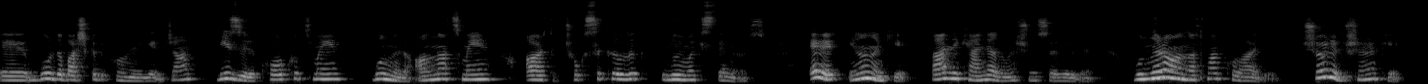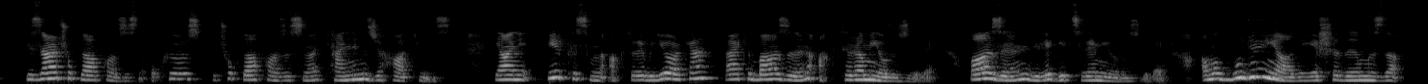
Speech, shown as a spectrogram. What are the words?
E, burada başka bir konuya geleceğim. Bizleri korkutmayın, bunları anlatmayın. Artık çok sıkıldık, duymak istemiyoruz. Evet, inanın ki ben de kendi adıma şunu söyleyebilirim. Bunları anlatmak kolay değil. Şöyle düşünün ki bizler çok daha fazlasını okuyoruz ve çok daha fazlasına kendimizce hakimiz. Yani bir kısmını aktarabiliyorken belki bazılarını aktaramıyoruz bile. Bazılarını dile getiremiyoruz bile. Ama bu dünyada yaşadığımızda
